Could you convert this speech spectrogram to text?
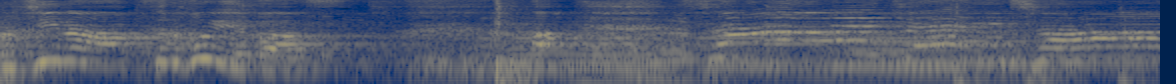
Rodzina obserwuje was. Cały ten czas.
